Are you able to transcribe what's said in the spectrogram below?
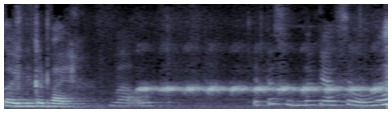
कहीं नहीं कटवाए। इतने सुंदर कैसे हूँ मैं?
